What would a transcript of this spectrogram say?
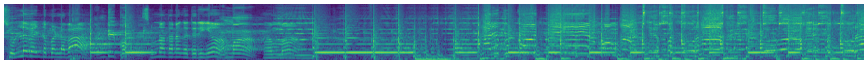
சொல்ல வேண்டும் அல்லவா சொன்னா தானங்க தெரியும் ஆமா ஆமா திருப்பத்தூரா திருப்பத்தூரா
